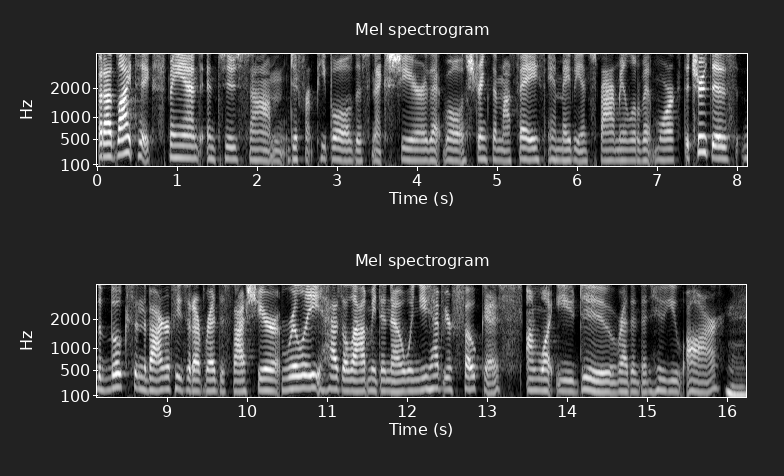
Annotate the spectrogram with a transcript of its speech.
But I'd like to expand into some different people this next year that will strengthen my faith and maybe inspire me a little bit more. The truth is, the books and the biographies that I've read this last year really has allowed me to know when you have your focus on what you do rather than who you are. Mm.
